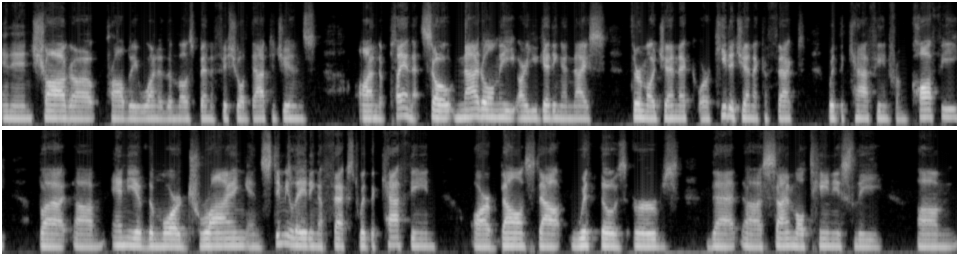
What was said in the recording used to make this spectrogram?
and in chaga, probably one of the most beneficial adaptogens on the planet. So not only are you getting a nice thermogenic or ketogenic effect with the caffeine from coffee, but um, any of the more drying and stimulating effects with the caffeine are balanced out with those herbs that uh, simultaneously um,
